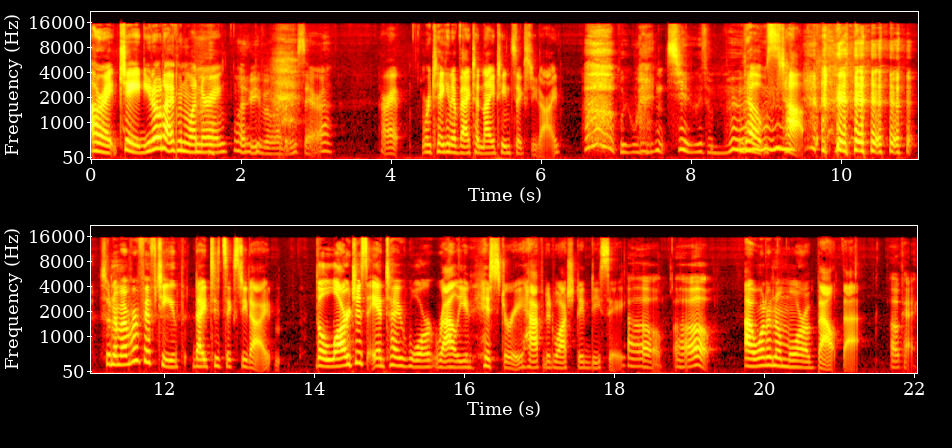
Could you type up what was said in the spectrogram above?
All right, Jane, you know what I've been wondering? What have you been wondering, Sarah? All right, we're taking it back to 1969. we went to the moon. No, stop. So, November 15th, 1969, the largest anti war rally in history happened in Washington, D.C. oh, oh, I want to know more about that. okay.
